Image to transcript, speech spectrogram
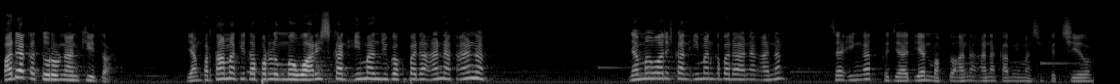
pada keturunan kita. Yang pertama kita perlu mewariskan iman juga kepada anak-anak. Yang mewariskan iman kepada anak-anak, saya ingat kejadian waktu anak-anak kami masih kecil.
